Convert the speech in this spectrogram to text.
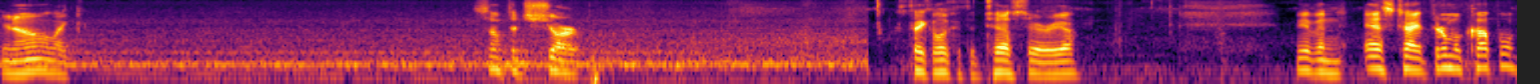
You know, like something sharp. Let's take a look at the test area. We have an S-type thermocouple,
